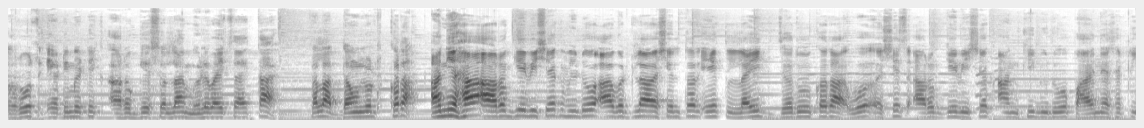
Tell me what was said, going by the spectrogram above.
रोज ॲटोमॅटिक आरोग्य सल्ला मिळवायचा आहे का? त्याला डाउनलोड करा. आणि हा आरोग्यविषयक व्हिडिओ आवडला असेल तर एक लाईक जरूर करा व असेच आरोग्यविषयक आणखी व्हिडिओ पाहण्यासाठी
